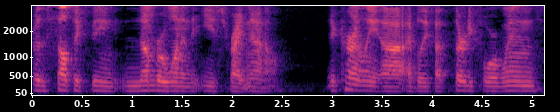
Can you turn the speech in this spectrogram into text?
for the Celtics being number one in the East right now. They currently, uh, I believe, have 34 wins,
